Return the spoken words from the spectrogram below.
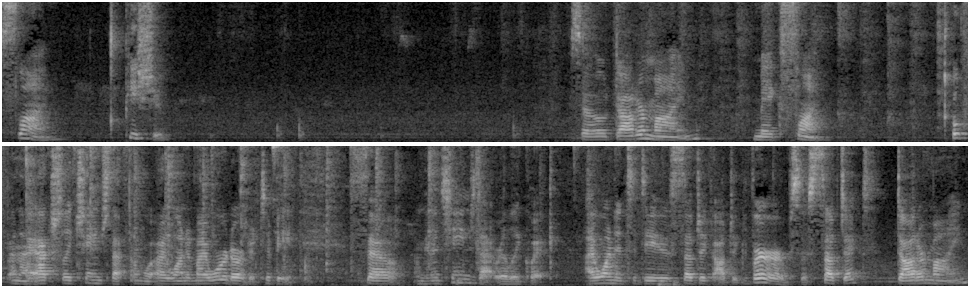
slime, pishu. So daughter mine makes slime. Oop, and I actually changed that from what I wanted my word order to be. So I'm going to change that really quick. I wanted to do subject, object, verb. So subject, daughter mine,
